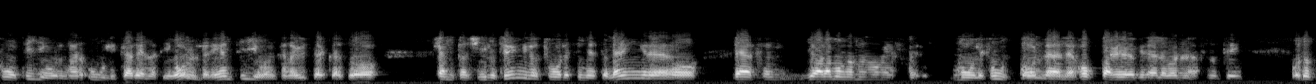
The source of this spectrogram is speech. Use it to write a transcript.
två tioåringar har olika relativ ålder. En tioåring kan ha utvecklats och 15 kilo tyngre och två decimeter längre och därför göra många, många gånger mål i fotboll eller hoppa högre eller vad det nu är för någonting. Och då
